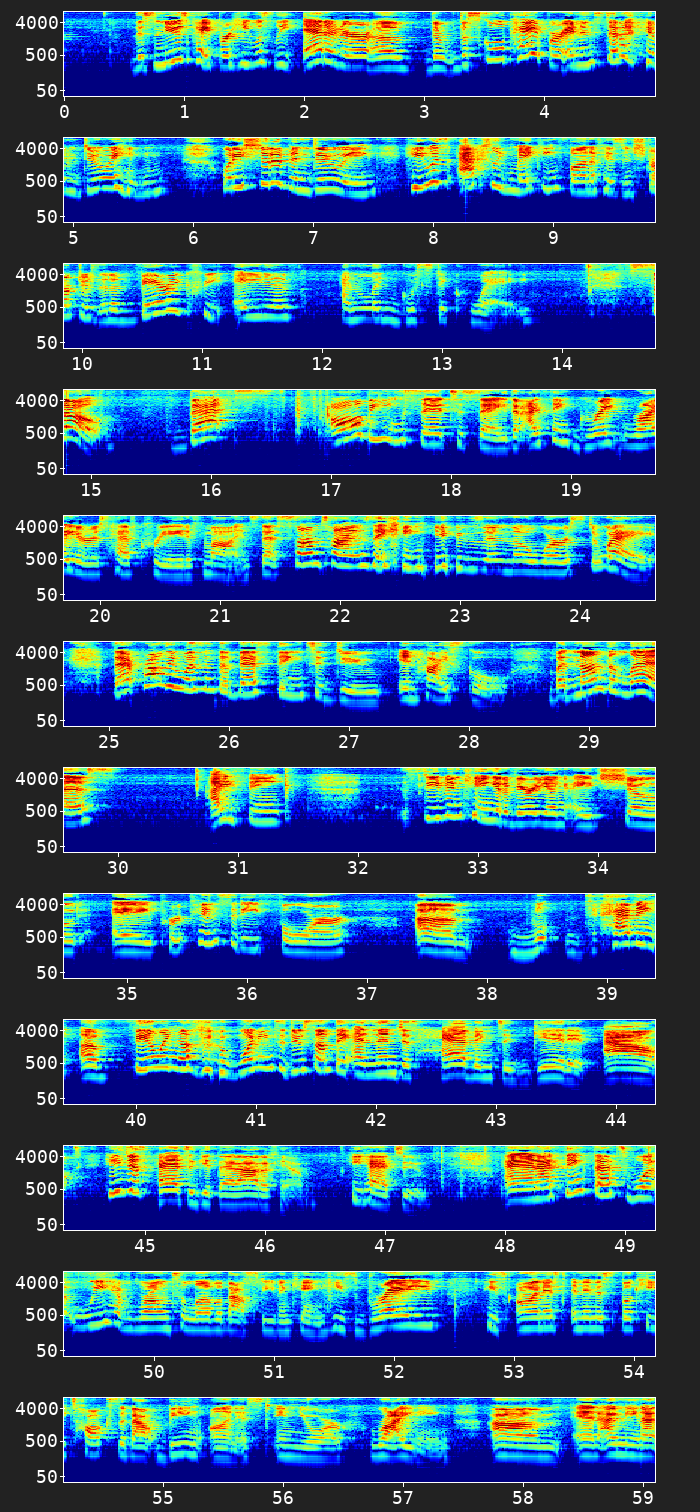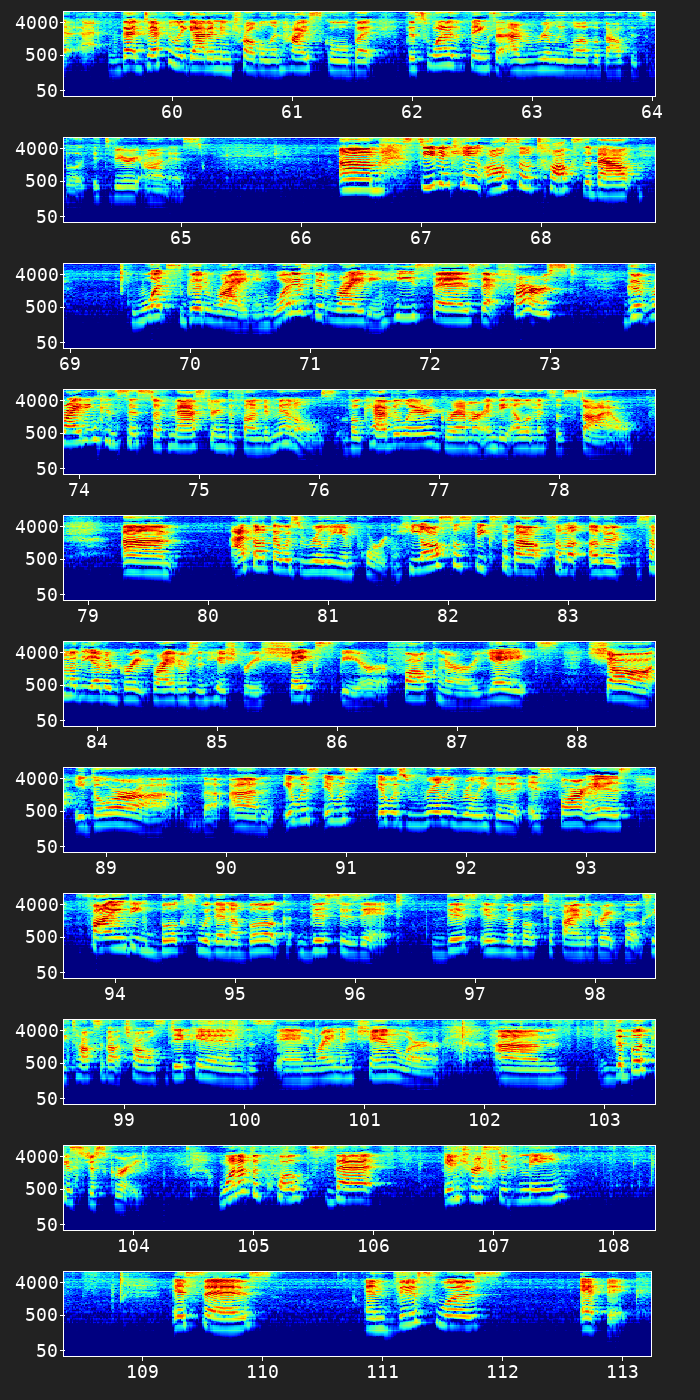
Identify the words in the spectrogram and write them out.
this newspaper. He was the editor of the, the school paper. And instead of him doing what he should have been doing, he was actually making fun of his instructors in a very creative and linguistic way. So that's all being said to say that I think great writers have creative minds that sometimes they can use in the worst way. That probably wasn't the best thing to do in high school. But nonetheless, I think Stephen King at a very young age showed a propensity for um, having a feeling of wanting to do something and then just having to get it out. He just had to get that out of him. He had to. And I think that's what we have grown to love about Stephen King. He's brave, he's honest, and in this book he talks about being honest in your writing. Um, and I mean, I, I, that definitely got him in trouble in high school, but that's one of the things that I really love about this book. It's very honest. Um, Stephen King also talks about what's good writing. What is good writing? He says that first, Good writing consists of mastering the fundamentals, vocabulary, grammar, and the elements of style. Um, I thought that was really important. He also speaks about some of other some of the other great writers in history: Shakespeare, Faulkner, Yeats, Shaw, Eudora. The um, it was it was it was really really good as far as finding books within a book. This is it. This is the book to find the great books. He talks about Charles Dickens and Raymond Chandler. Um, the book is just great. One of the quotes that interested me, it says, and this was epic.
